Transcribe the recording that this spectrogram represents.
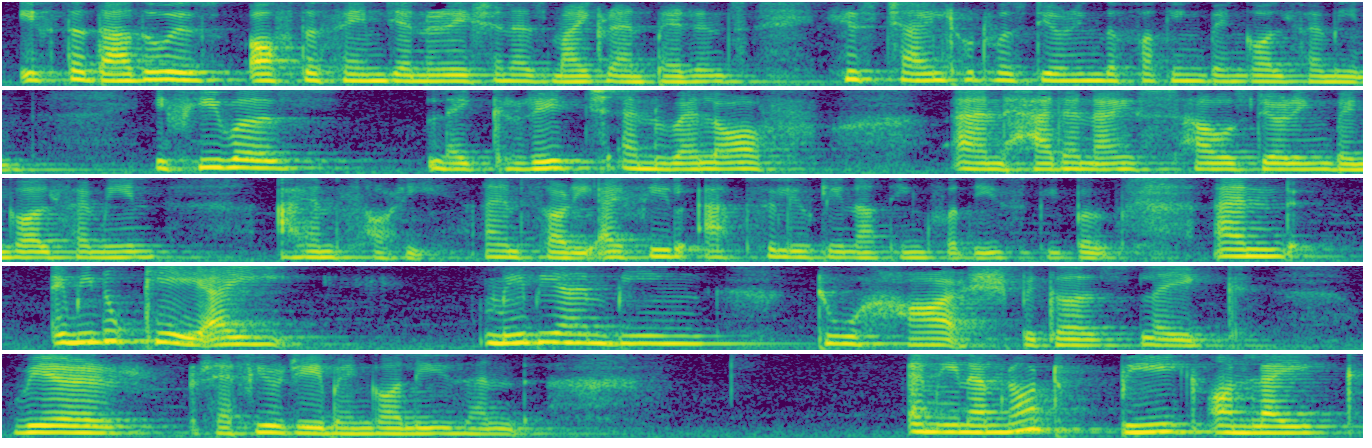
if the dadu is of the same generation as my grandparents his childhood was during the fucking bengal famine. If he was like rich and well off and had a nice house during bengal famine i am sorry i am sorry i feel absolutely nothing for these people. And i mean okay i maybe i'm being too harsh because like we're refugee bengalis and i mean i'm not big on like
